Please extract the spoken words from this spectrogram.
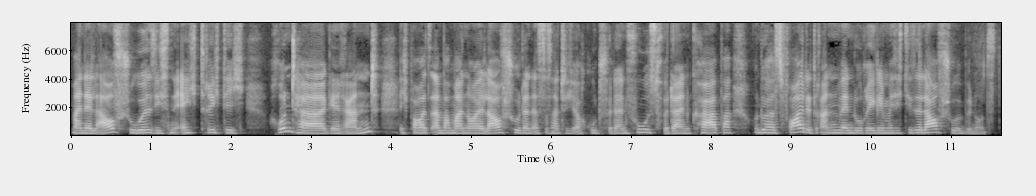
meine Laufschuhe, sie sind echt richtig runtergerannt. Ich brauche jetzt einfach mal neue Laufschuhe, dann ist das natürlich auch gut für deinen Fuß, für deinen Körper und du hast Freude dran, wenn du regelmäßig diese Laufschuhe benutzt.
